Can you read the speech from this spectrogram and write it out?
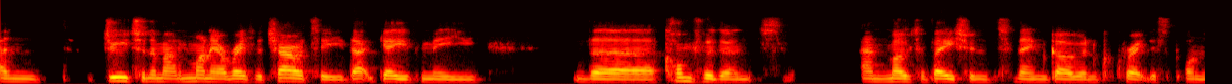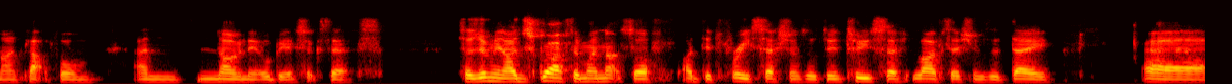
and due to the amount of money I raised for charity, that gave me the confidence and motivation to then go and create this online platform and knowing it will be a success. So, I mean? I just grafted my nuts off. I did three sessions. I was doing two live sessions a day, uh,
